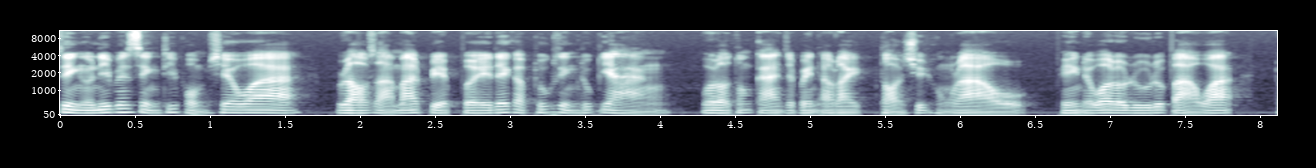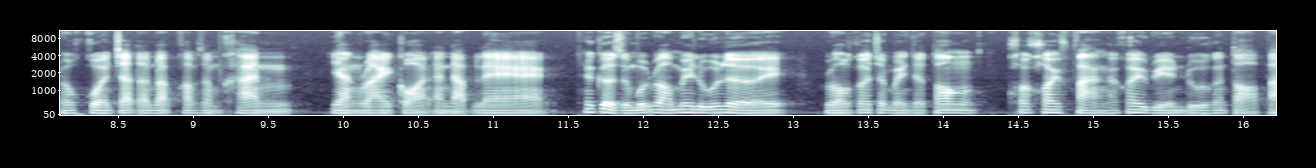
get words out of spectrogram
สิ่งเหล่านี้เป็นสิ่งที่ผมเชื่อว่า เราสามารถเปรียบเปรยได้กับทุกสิ่งทุกอย่าง ว่าเราต้องการจะเป็นอะไรต่อชีวิตของเรา เพียงแต่ว่าเรารู้หรือเปล่าว่า เราควรจัดอันดับความสำคัญอย่างไรก่อนอันดับแรก ถ้าเกิดสมมุติเราไม่รู้เลย เราก็จะเป็นจะต้องค่อยๆ ฟังค่อยๆเรียนรู้กันต่อไป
